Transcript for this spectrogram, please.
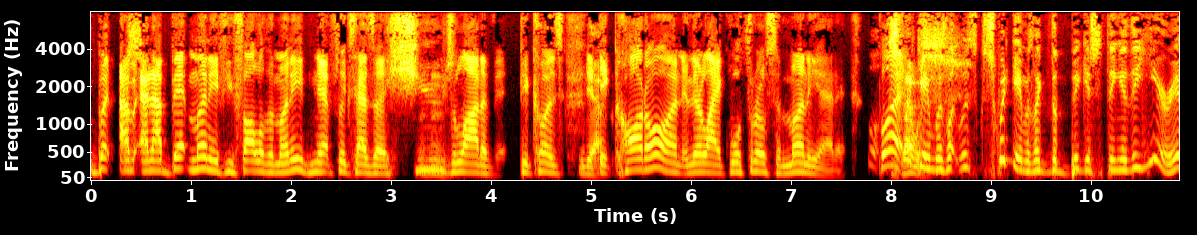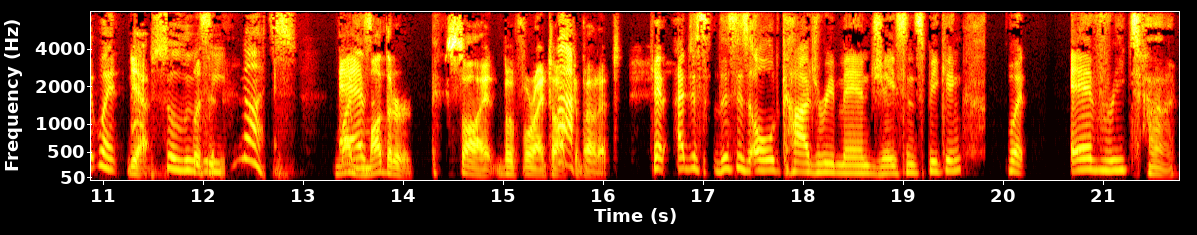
But I, and I bet money if you follow the money, Netflix has a huge lot of it because Yeah, it caught on and they're like, we'll throw some money at it. But Squid That Game was- was like was, Squid Game was like the biggest thing of the year. It went Yeah. absolutely nuts. my as- mother saw it before I talked about it. Can I just, this is old codgery man Jason speaking, but every time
